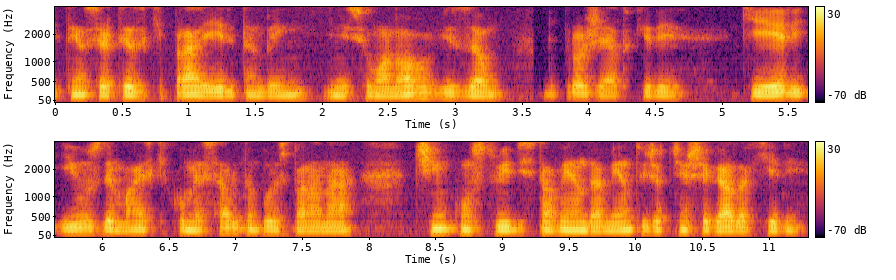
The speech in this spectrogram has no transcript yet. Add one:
tenho certeza que para ele também iniciou uma nova visão do projeto que ele, que ele e os demais que começaram o Tambores do Paraná tinham construído, estavam em andamento e já tinha chegado àquele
